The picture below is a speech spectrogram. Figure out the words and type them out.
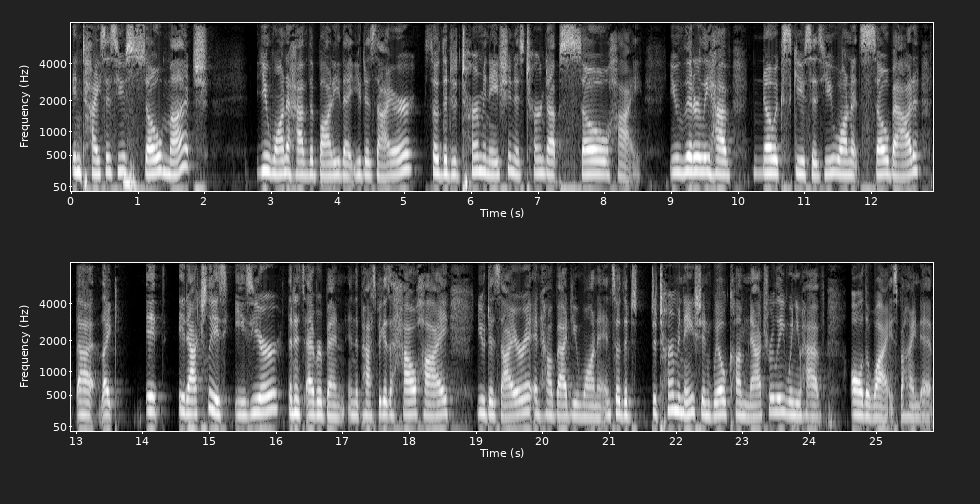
entices you so much. You want to have the body that you desire. So the determination is turned up so high. You literally have no excuses. You want it so bad that like it it actually is easier than it's ever been in the past because of how high you desire it and how bad you want it. And so the d- determination will come naturally when you have all the whys behind it.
